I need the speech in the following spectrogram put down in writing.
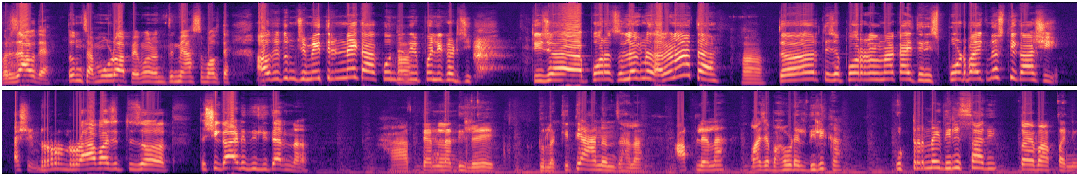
बरं जाऊ द्या. तुमचा मूड ऑफ आहे म्हणून तुम्ही असं बोलताय. अहो ते तुमची मैत्रीण नाही का कोणत्या तरी पलीकडची? तिच्या पोराचं लग्न झालं ना आता. हा. तर त्याच्या पोराला ना काहीतरी स्पोर्ट बाईक नसती का अशी? अशी डर डर आवाज येतो जोरात तशी गाडी दिली त्यांना. हा त्यांना दिलंय. तुला किती आनंद झाला. आपल्याला माझ्या भावड्याला दिली का? कुटर नाही दिली साधी तुझ्या बापाने.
